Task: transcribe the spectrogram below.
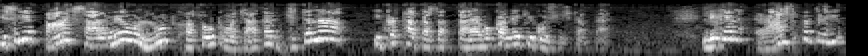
इसलिए पाँच साल में वो लूट खसोट मचाकर जितना इकट्ठा कर सकता है, वो करने की कोशिश करता है। लेकिन राष्ट्रपति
